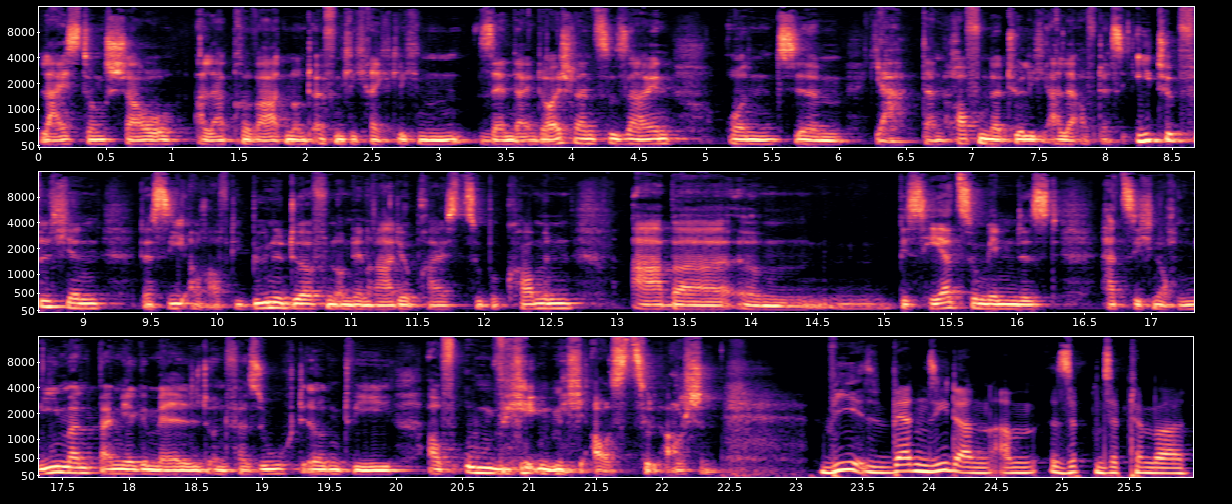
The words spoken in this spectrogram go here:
Leistungsschau aller privaten und öffentlich-rechtlichen Sender in Deutschland zu sein und ähm, ja, dann hoffen natürlich alle auf das i-Tüpfelchen, dass sie auch auf die Bühne dürfen, um den Radiopreis zu bekommen. Aber ähm, bisher zumindest hat sich noch niemand bei mir gemeldet und versucht, irgendwie auf Umwegen mich auszulauschen. Wie werden Sie dann am 7. September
